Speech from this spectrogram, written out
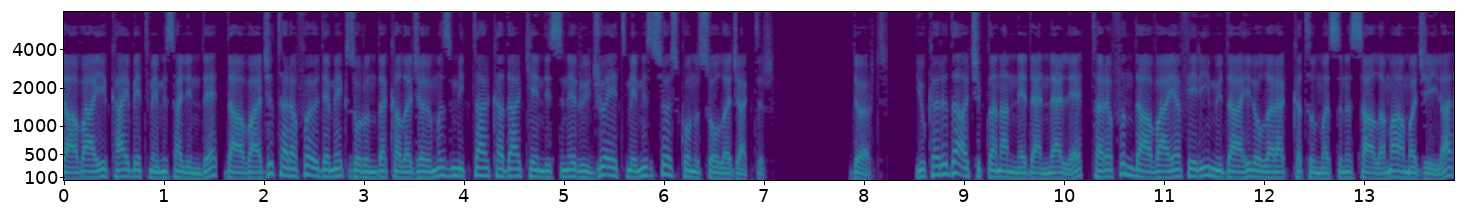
davayı kaybetmemiz halinde, davacı tarafa ödemek zorunda kalacağımız miktar kadar kendisine rücu etmemiz söz konusu olacaktır. 4. Yukarıda açıklanan nedenlerle, tarafın davaya feri müdahil olarak katılmasını sağlama amacıyla,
